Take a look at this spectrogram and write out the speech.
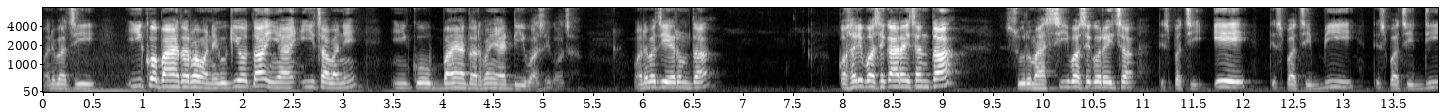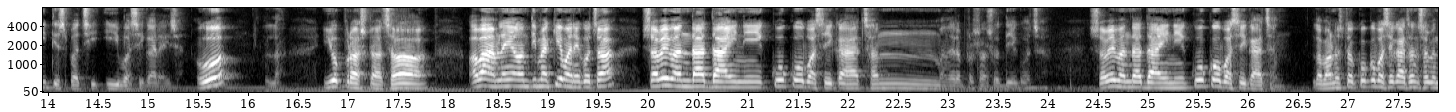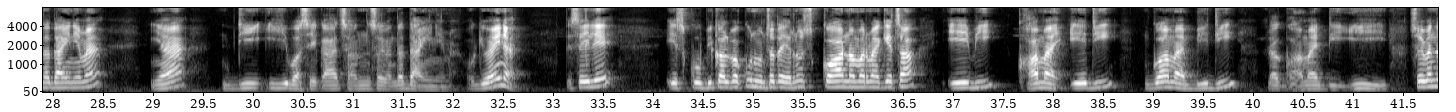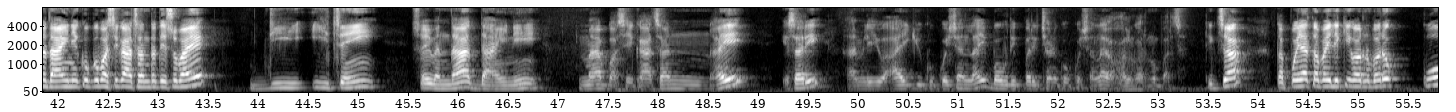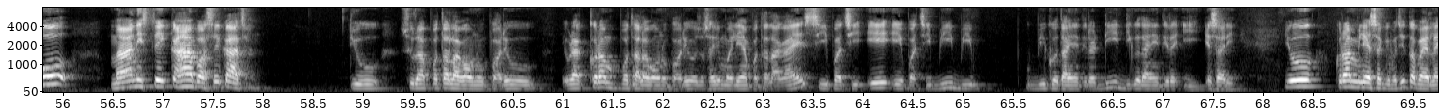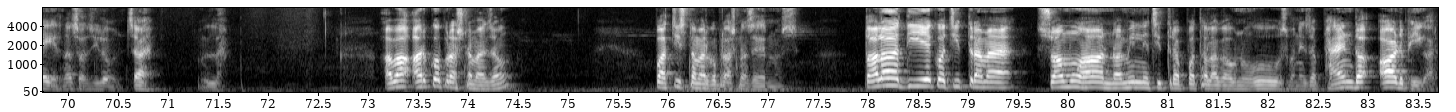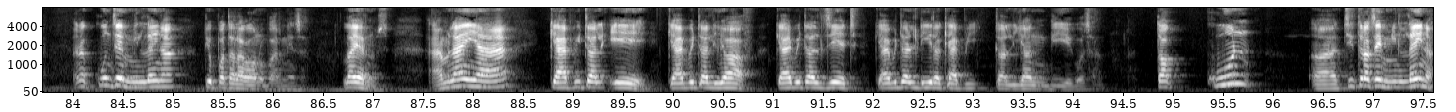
भनेपछि ईको बायाँतर्फ भनेको के हो त? यहाँ ई छ भने ईको बायाँतर्फ यहाँ डी बसेको छ। भनेपछि हेरौँ त कसरी बसेका रहेछन् त? सुरुमा सी बसेको रहेछ त्यसपछि ए त्यसपछि बी त्यसपछि डी त्यसपछि ई बसेका रहेछन्। हो? ल यो प्रश्न छ। अब हामीलाई यहाँ अन्तिममा के भनेको छ? सबैभन्दा दाहिने को को बसेका छन् भनेर प्रश्न सोधिएको छ। सबैभन्दा दाहिने को को बसेका छन्। ल भन्नुहोस् त को को बसेका छन् सबैभन्दा दाहिनेमा? यहाँ डिई बसेका छन् सबैभन्दा दाहिनेमा। हो कि होइन? त्यसैले यसको विकल्प कुन हुन्छ त हेर्नुहोस् क नम्बरमा के छ? एबी खमा एडी गमा बिडी र घमा डिई सबैभन्दा दाहिने को को बसेका छन् त त्यसो भए डिई चाहिँ सबैभन्दा दाहिनेमा बसेका छन्। है यसरी हामीले यो आइक्यूको क्वेसनलाई बौद्धिक परीक्षणको क्वेसनलाई हल गर्नुपर्छ। ठिक छ? त पहिला तपाईँले के गर्नु पऱ्यो को मानिस चाहिँ कहाँ बसेका छन्? त्यो सुरुमा पत्ता लगाउनु पऱ्यो एउटा क्रम पत्ता लगाउनु पऱ्यो जसरी मैले यहाँ पत्ता लगाएँ। सी पछि ए ए पछि बी बी बीको दाहिनेतिर डी डीको दाहिनेतिर ई यसरी। यो क्रम मिलाइसकेपछि तपाईँहरूलाई हेर्न सजिलो हुन्छ। ल। अब अर्को प्रश्नमा जाउँ पच्चिस नम्बरको प्रश्न छ हेर्नुहोस्। तल दिएको चित्रमा समूह नमिल्ने चित्र पत्ता लगाउनुहोस् भनेको छ। फाइन्ड द अड फिगर होइन कुन चाहिँ मिल्दैन त्यो पत्ता लगाउनु पर्ने छ। ल हेर्नुहोस्। हामीलाई यहाँ capital A capital F capital Z capital D र क्यापिटल यन दिएको छ। त कुन चित्र चाहिँ मिल्दैन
